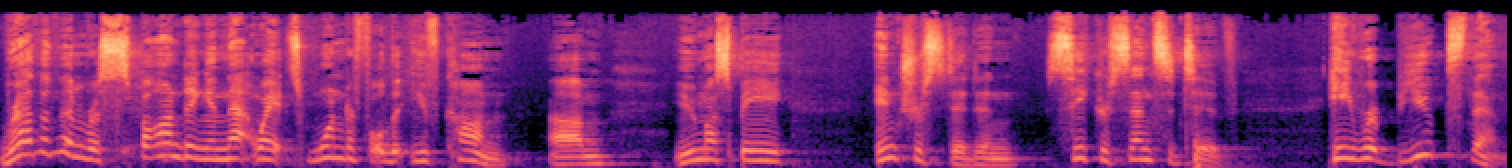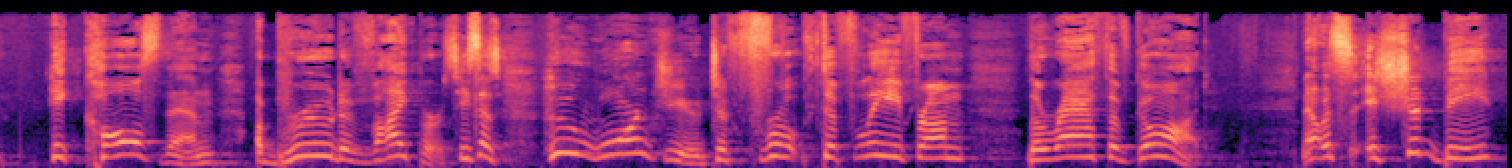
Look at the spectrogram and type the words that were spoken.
rather than responding in that way, it's wonderful that you've come. Um, you must be interested and seeker sensitive. He rebukes them. He calls them a brood of vipers. He says, Who warned you to, fr- to flee from the wrath of God? Now, it should be,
